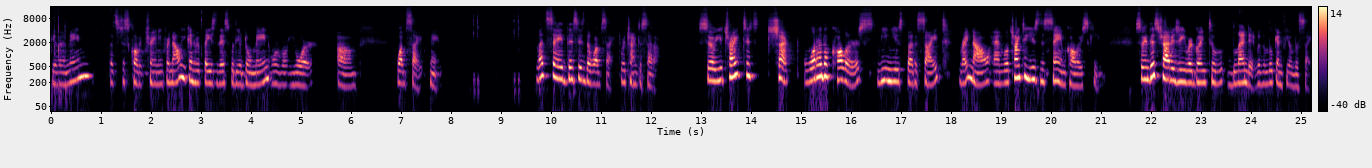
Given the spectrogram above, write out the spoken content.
give it a name. Let's just call it training for now. You can replace this with your domain or your um, website name. Let's say this is the website we're trying to set up. So you try to check what are the colors being used by the site right now, and we'll try to use the same color scheme. So in this strategy, we're going to blend it with the look and feel of the site.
